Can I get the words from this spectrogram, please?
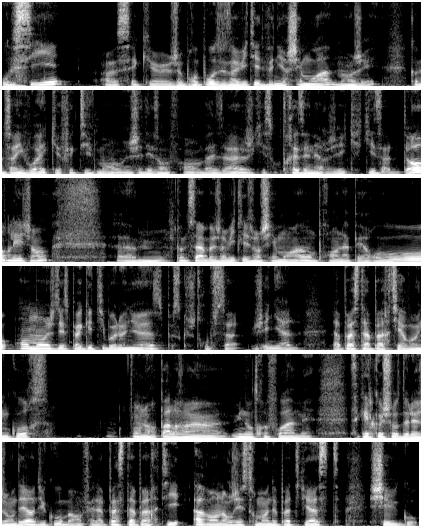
aussi, euh, c'est que je propose aux invités de venir chez moi manger. Comme ça, ils voient qu'effectivement, j'ai des enfants bas âge qui sont très énergiques, qui adorent les gens. Euh, comme ça, bah, j'invite les gens chez moi, on prend l'apéro, on mange des spaghettis bolognaises, parce que je trouve ça génial. La pasta partie avant une course, on en reparlera une autre fois, mais c'est quelque chose de légendaire. Du coup, bah, on fait la pasta party avant l'enregistrement de podcast chez Hugo.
